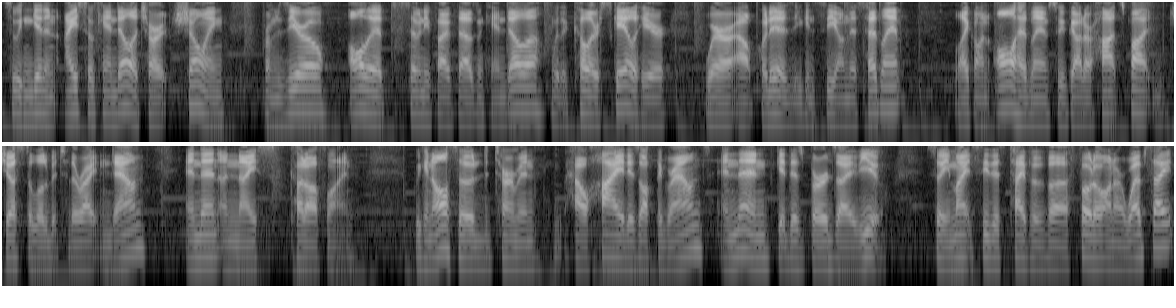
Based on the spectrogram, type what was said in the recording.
So we can get an isocandela chart showing from zero all the way up to 75,000 candela with a color scale here where our output is. You can see on this headlamp, like on all headlamps, we've got our hotspot just a little bit to the right and down, and then a nice cutoff line. We can also determine how high it is off the ground and then get this bird's eye view. So you might see this type of uh, photo on our website,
